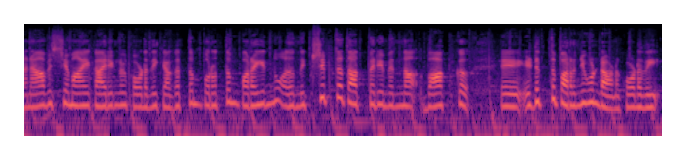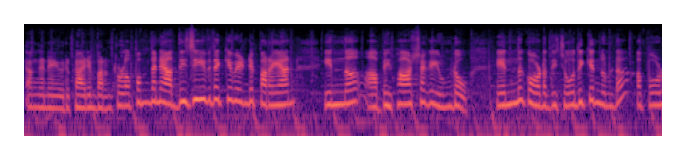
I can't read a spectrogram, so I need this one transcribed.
അനാവശ്യമായ കാര്യങ്ങൾ കോടതിക്കകത്തും പുറത്തും പറയുന്നു. അത് നിക്ഷിപ്ത താല്പര്യം എന്ന വാക്ക് എടുത്തു പറഞ്ഞുകൊണ്ടാണ് കോടതി അങ്ങനെ ഒരു കാര്യം പറഞ്ഞിട്ടുള്ളത്. ഒപ്പം തന്നെ അതിജീവിതയ്ക്ക് വേണ്ടി പറയാൻ ഇന്ന് അഭിഭാഷകയുണ്ടോ എന്ന് കോടതി ചോദിക്കുന്നുണ്ട്. അപ്പോൾ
